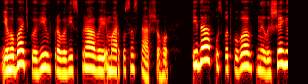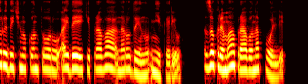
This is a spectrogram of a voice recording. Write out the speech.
Його батько вів правові справи Маркуса старшого, і дав успадкував не лише юридичну контору, а й деякі права на родину мікерів, зокрема право на Поллі.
